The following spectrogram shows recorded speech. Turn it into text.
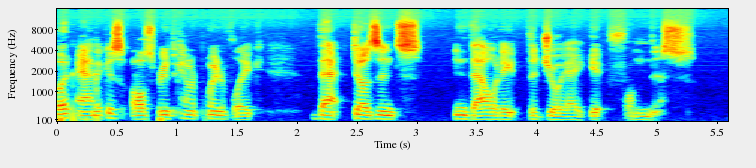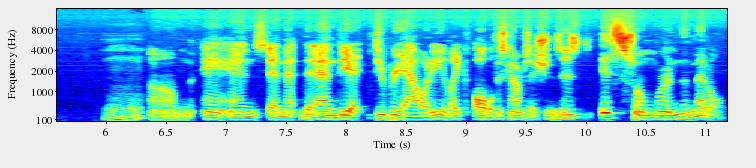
But Atticus also brings the kind of point of like that doesn't invalidate the joy I get from this. hmm Um, and and that and the the reality, like all of these conversations, is is somewhere in the middle.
